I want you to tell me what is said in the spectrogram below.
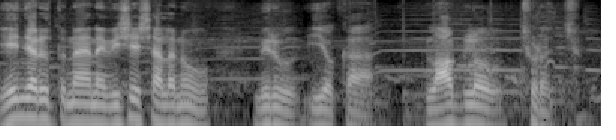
ఏం జరుగుతున్నాయనే విశేషాలను మీరు ఈ యొక్క బ్లాగ్లో చూడొచ్చు.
